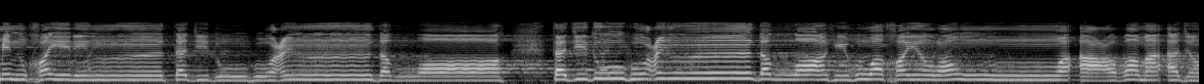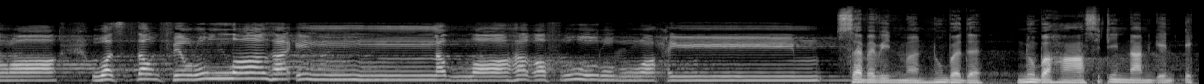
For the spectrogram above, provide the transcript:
من خير تجدوه عند الله تجدوه عند الله هو خيرا وأعظم أجرا واستغفروا الله إن الله غفور رحيم සැබවින්ම නුඹද නුබහා සිටින්නන්ගෙන් එක්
